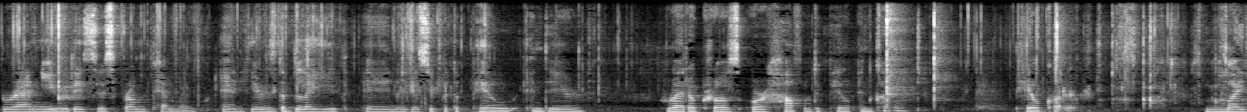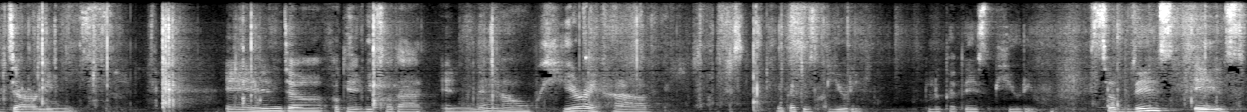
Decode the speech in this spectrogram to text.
Brand new. This is from Temu. And here's the blade. And I guess you put the pill in there. Right across or half of the pill and cut it. Pill cutter. My darlings. And, uh, okay, we saw that. And now, here I have Look at this beauty. Look at this beauty. So this is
